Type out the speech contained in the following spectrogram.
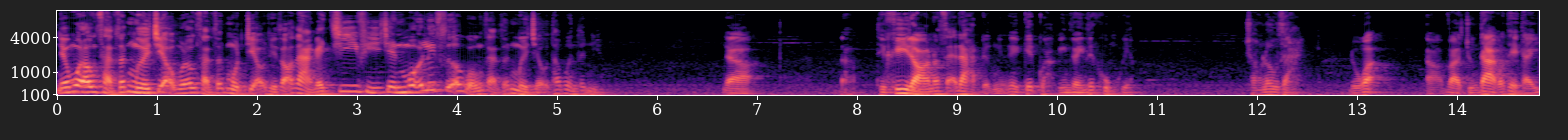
Nếu một ông sản xuất 10 triệu, một ông sản xuất 1 triệu thì rõ ràng cái chi phí trên mỗi lít sữa của ông sản xuất 10 triệu thấp hơn rất nhiều. Đó. đó. Thì khi đó nó sẽ đạt được những cái kết quả kinh doanh rất khủng khiếp trong lâu dài, đúng không ạ? Đó, và chúng ta có thể thấy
